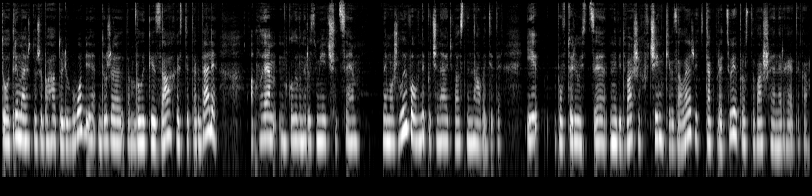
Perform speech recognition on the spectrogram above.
то отримаєш дуже багато любові, дуже там великий захист і так далі. Але коли вони розуміють, що це неможливо, вони починають вас ненавидіти. І повторюсь, це не від ваших вчинків залежить, так працює просто ваша енергетика.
